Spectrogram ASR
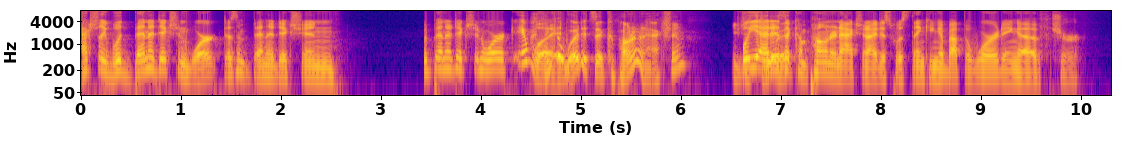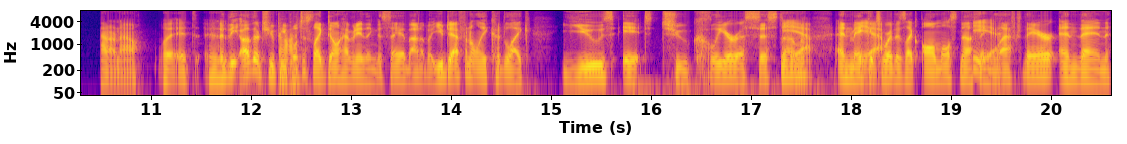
Actually, would benediction work? Doesn't benediction? Would benediction work? It I would. think it would. It's a component action. Well, yeah, it do is a component action. I just was thinking about the wording of. sure. I don't know. What it. And the other two people Gosh. just like don't have anything to say about it, but you definitely could like use it to clear a system Yeah. and make it to where there's like almost nothing Yeah. left there, and then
